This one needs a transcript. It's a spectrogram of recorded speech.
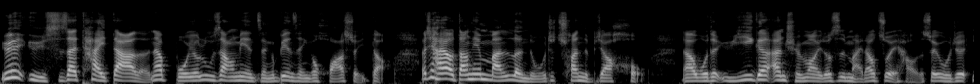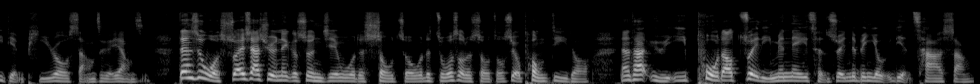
因为雨实在太大了，那柏油路上面整个变成一个滑水道，而且还有当天蛮冷的，我就穿的比较厚。然后我的雨衣跟安全帽也都是买到最好的，所以我就一点皮肉伤这个样子。但是我摔下去的那个瞬间，我的手肘，我的左手的手肘是有碰地的哦。那它雨衣破到最里面那一层，所以那边有一点擦伤。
